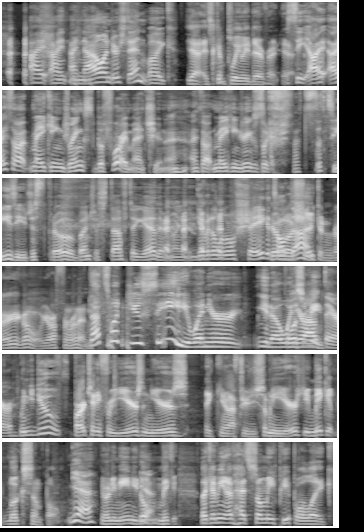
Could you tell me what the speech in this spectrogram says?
I, I I now understand. Like, Yeah, it's completely different. Yeah. see, I, I thought making drinks before I met you. I, thought making drinks was like that's that's easy. You just throw a bunch of stuff together and like, give it a little shake. It's Give a all little done. shake and there you go. You're off and running. That's what you see when you're you know when Well, you're that's what I out mean. there. When you do bartending for years and years, like you know, after so many years, you make it look simple. Yeah, You know what I mean? You don't Yeah. make it like I mean. I've had so many people like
